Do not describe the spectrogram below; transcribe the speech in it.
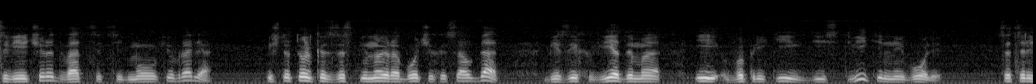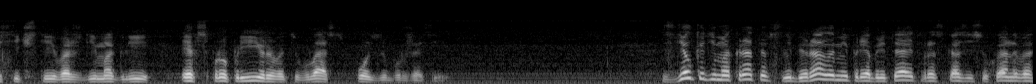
с вечера 27 февраля, и что только за спиной рабочих и солдат без их ведома и вопреки их действительной воле социалистические вожди могли экспроприировать власть в пользу буржуазии. Сделка демократов с либералами приобретает в рассказе Суханова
